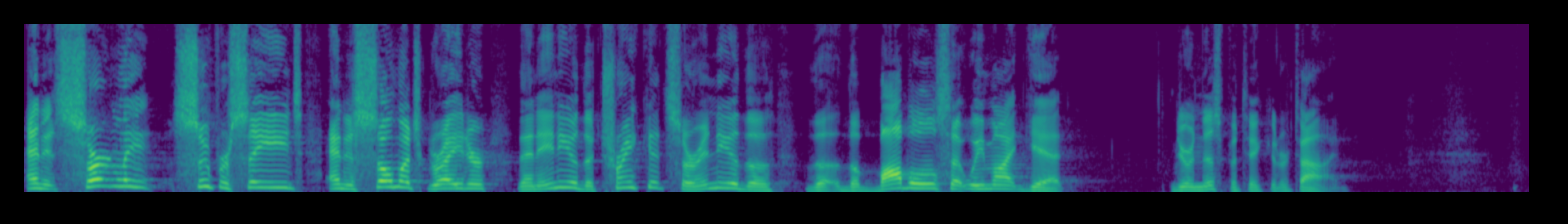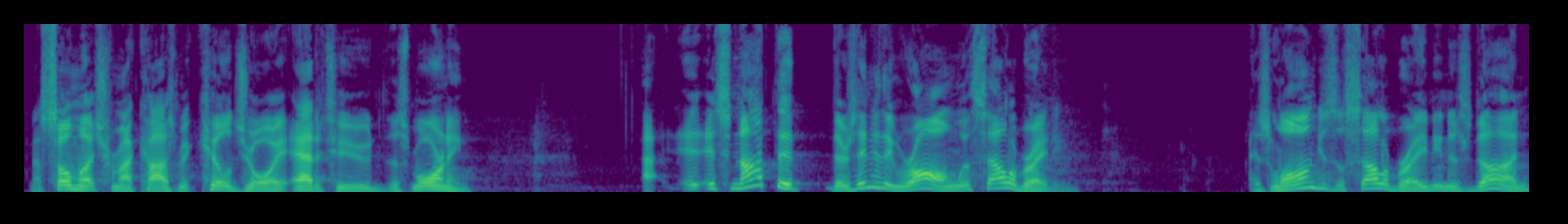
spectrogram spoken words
And it certainly supersedes and is so much greater than any of the trinkets or any of the, the, the baubles that we might get during this particular time. Now, so much for my cosmic killjoy attitude this morning. It's not that there's anything wrong with celebrating. As long as the celebrating is done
